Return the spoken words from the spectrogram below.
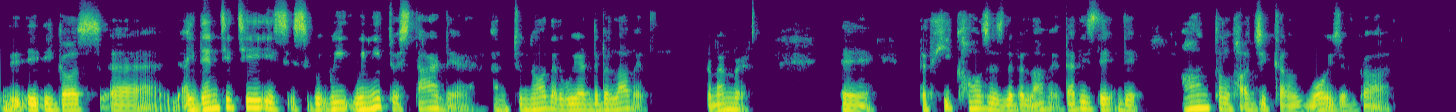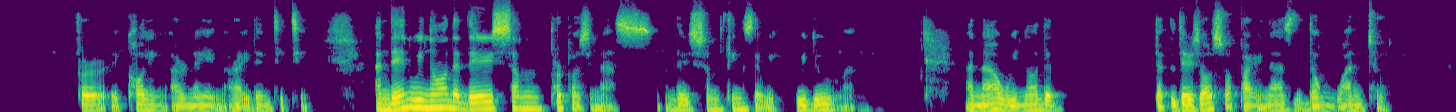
It, it goes uh, identity is, is we we need to start there and to know that we are the beloved. Remember. Uh, that he calls us the beloved. That is the, the ontological voice of God for calling our name, our identity. And then we know that there is some purpose in us, and there's some things that we, we do. And, and now we know that that there is also a part in us that don't want to.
